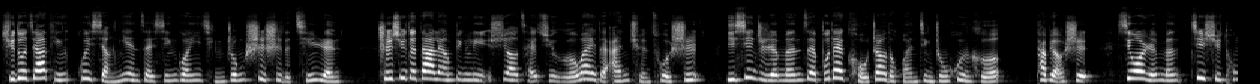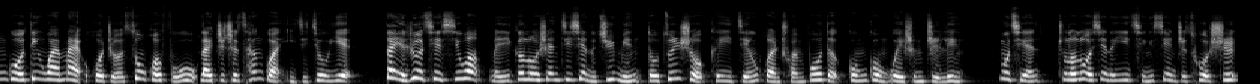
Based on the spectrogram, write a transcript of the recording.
许多家庭会想念在新冠疫情中逝世的亲人。持续的大量病例需要采取额外的安全措施，以限制人们在不戴口罩的环境中混合。他表示，希望人们继续通过订外卖或者送货服务来支持餐馆以及就业，但也热切希望每一个洛杉矶县的居民都遵守可以减缓传播的公共卫生指令。目前，除了洛县的疫情限制措施，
